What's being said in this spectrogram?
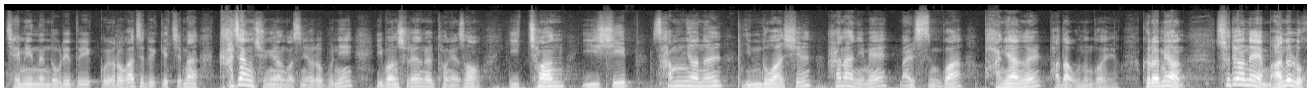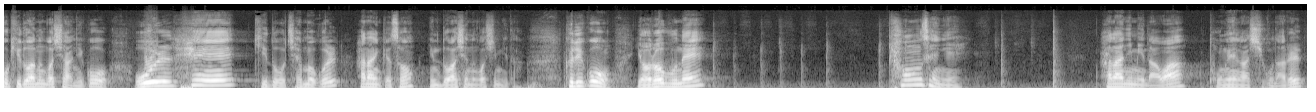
재미있는 놀이도 있고 여러 가지도 있겠지만 가장 중요한 것은 여러분이 이번 수련을 통해서 2023년을 인도하실 하나님의 말씀과 방향을 받아오는 거예요. 그러면 수련회 만을 놓고 기도하는 것이 아니고 올 해의 기도 제목을 하나님께서 인도하시는 것입니다. 그리고 여러분의 평생에 하나님이 나와 동행하시고 나를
